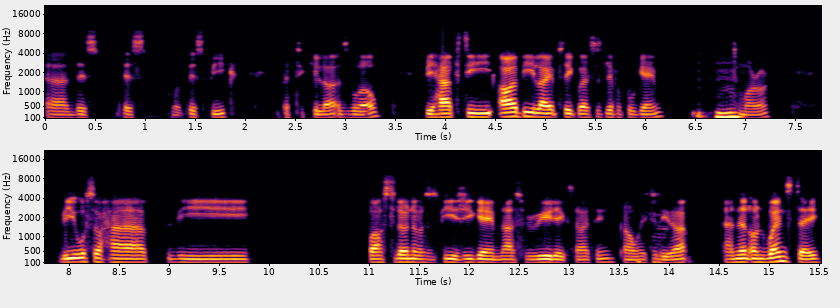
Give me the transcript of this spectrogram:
uh, this, this, well, this week in particular as well. We have the RB Leipzig versus Liverpool game. Mhm. tomorrow. We also have the Barcelona versus PSG game. That's really exciting. Can't wait to see that. And then on Wednesday,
